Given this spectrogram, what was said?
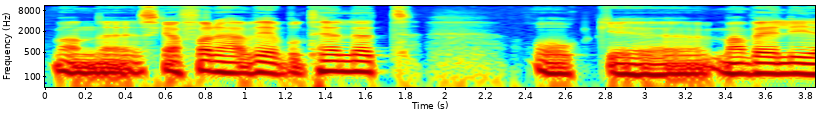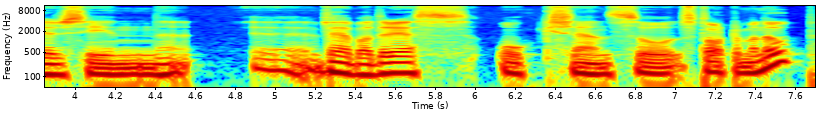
man eh, skaffar det här webbhotellet och eh, man väljer sin eh, webbadress och sen så startar man upp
